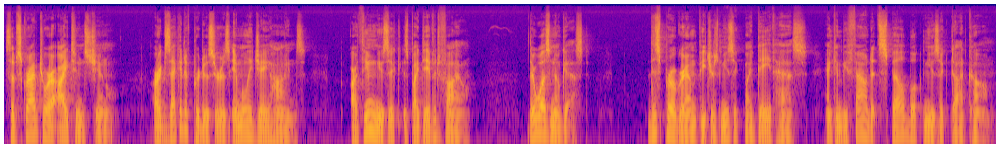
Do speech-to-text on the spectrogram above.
Subscribe to our iTunes channel. Our executive producer is Emily J. Hines. Our theme music is by David File. There was no guest. This program features music by Dave Hess and can be found at spellbookmusic.com.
